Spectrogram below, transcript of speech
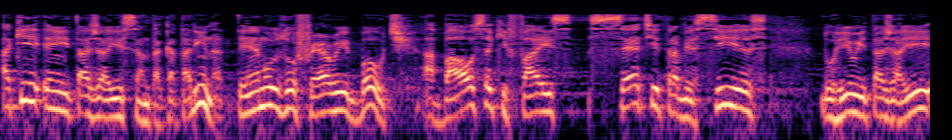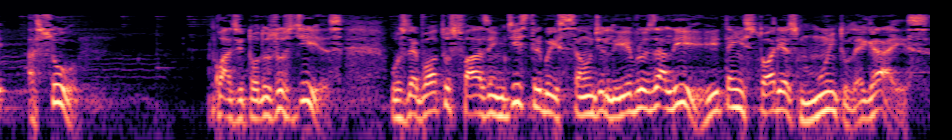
Aqui em Itajaí, Santa Catarina, temos o Ferry Boat, a balsa que faz sete travessias do rio Itajaí a sul. Quase todos os dias, os devotos fazem distribuição de livros ali e tem histórias muito legais.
